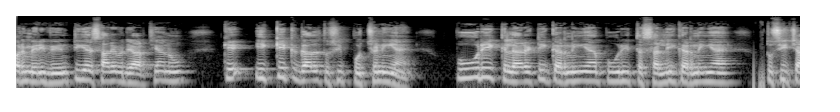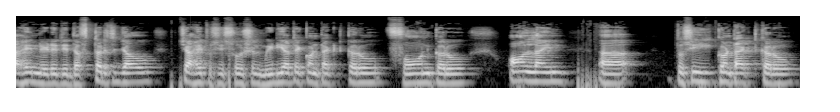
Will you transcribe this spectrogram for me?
ਔਰ ਮੇਰੀ ਬੇਨਤੀ ਹੈ ਸਾਰੇ ਵਿਦਿਆਰਥੀਆਂ ਨੂੰ ਕਿ ਇੱਕ ਇੱਕ ਗੱਲ ਤੁਸੀਂ ਪੁੱਛਣੀ ਹੈ, ਪੂਰੀ ਕਲੈਰਿਟੀ ਕਰਨੀ ਹੈ, ਪੂਰੀ ਤਸੱਲੀ ਕਰਨੀ ਹੈ। ਤੁਸੀਂ ਚਾਹੇ ਨੇੜੇ ਦੇ ਦਫ਼ਤਰ 'ਚ ਜਾਓ, ਚਾਹੇ ਤੁਸੀਂ ਸੋਸ਼ਲ ਮੀਡੀਆ ਤੇ ਕੰਟੈਕਟ ਕਰੋ ਫੋਨ ਕਰੋ ਆਨਲਾਈਨ ਤੁਸੀਂ ਕੰਟੈਕਟ ਕਰੋ।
